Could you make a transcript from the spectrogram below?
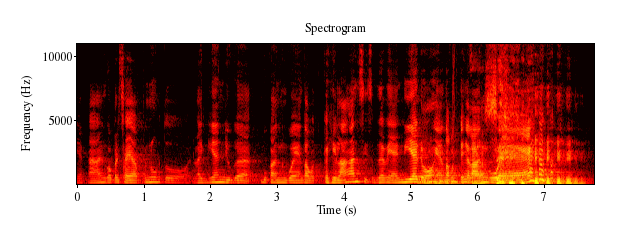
ya kan? Gue percaya penuh tuh. Lagian juga bukan gue yang takut kehilangan sih sebenarnya. Dia dong yang takut kehilangan Asik. gue.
